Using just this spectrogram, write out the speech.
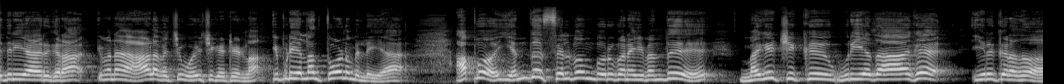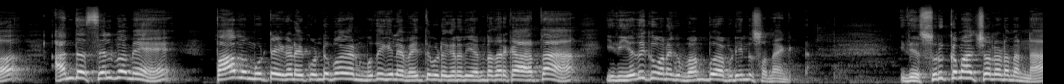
எதிரியாக இருக்கிறான் இவனை ஆளை வச்சு ஒழிச்சு கட்டிடலாம். இப்படியெல்லாம் தோணும் இல்லையா? அப்போது எந்த செல்வம் ஒருவனை வந்து மகிழ்ச்சிக்கு உரியதாக இருக்கிறதோ அந்த செல்வமே பாவ முட்டைகளை கொண்டு போய் அவன் முதுகில வைத்து விடுகிறது என்பதற்காகத்தான் இது எதுக்கு உனக்கு வம்பு அப்படின்னு சொன்னாங்க. இது சுருக்கமாக சொல்லணும்னா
